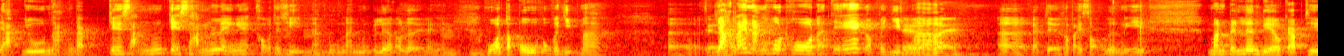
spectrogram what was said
อยากดูหนังแบบเจสันเจสันอะไรเงี้ยเขาก็จะชี้นะมุมนั้นมึงไปเลือกเอาเลยอะไรเงี้ยหัวตะปูผมก็หยิบมาเออเจออยากได้หนังโหดๆอะเจ๊ก็ไปหยิบมาเจอเข้าไปเออก็เจอเข้าไปสองเรื่องนี้มันเป็นเรื่องเดียวกับที่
